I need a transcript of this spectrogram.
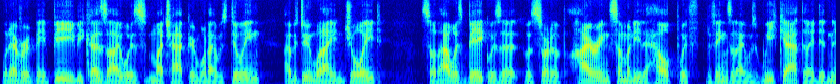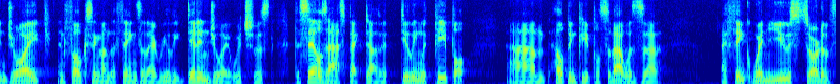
whatever it may be, because I was much happier in what I was doing. I was doing what I enjoyed. So that was big. Was a was sort of hiring somebody to help with the things that I was weak at that I didn't enjoy, and focusing on the things that I really did enjoy, which was the sales aspect of it, dealing with people, um, helping people. So that was, uh, I think, when you sort of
